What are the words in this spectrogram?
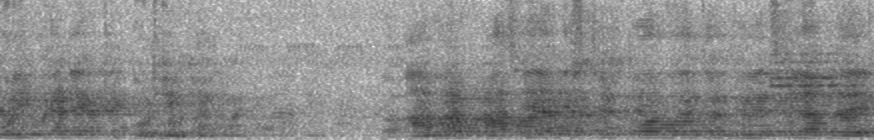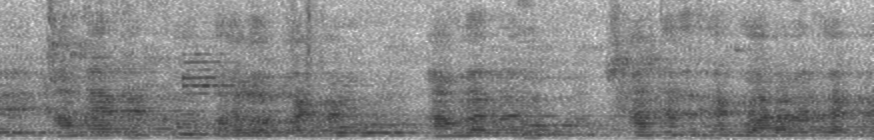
পরীক্ষাটা একটু কঠিন হয়। আমরা পাঁচই আগস্টের পর হয়তো ভেবেছিলাম যে আমরা এখন খুব ভালো থাকব, আমরা খুব শান্তিতে থাকব, আরামে থাকব,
